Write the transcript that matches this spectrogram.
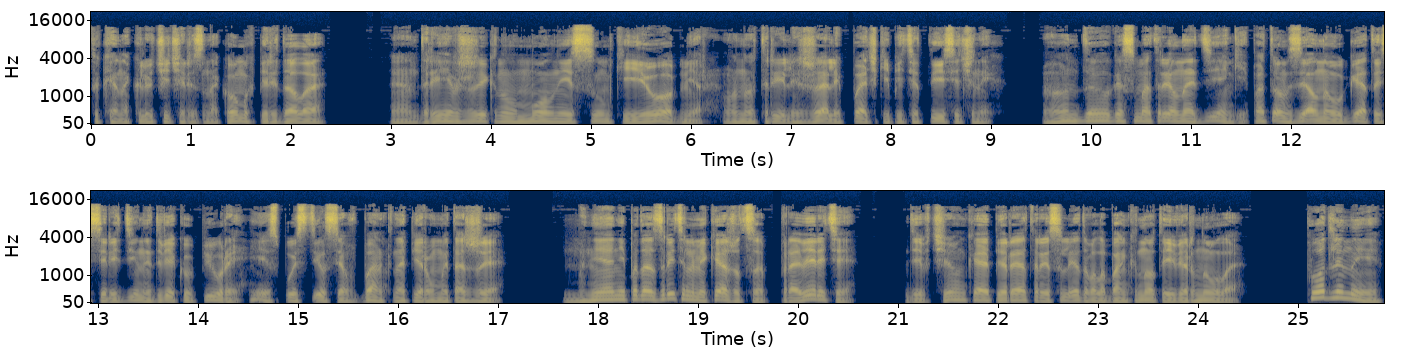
Так она ключи через знакомых передала. Андрей вжикнул молнией сумки и обмер. Внутри лежали пачки пятитысячных. Он долго смотрел на деньги, потом взял наугад из середины две купюры и спустился в банк на первом этаже. «Мне они подозрительными кажутся. Проверите?» Девчонка-оператор исследовала банкноты и вернула. «Подлинные?»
